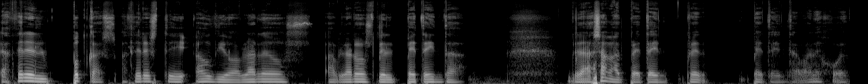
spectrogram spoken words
hacer el podcast, hacer este audio, hablar de los, hablaros del P30, de la saga P30, P30 ¿vale? Joder.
